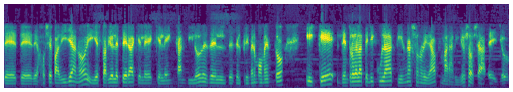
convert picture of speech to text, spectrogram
de, de, José Padilla, ¿no? Y esta violetera que le, que le encandiló desde el, desde el primer momento y que dentro de la película tiene una sonoridad maravillosa. O sea, eh, yo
